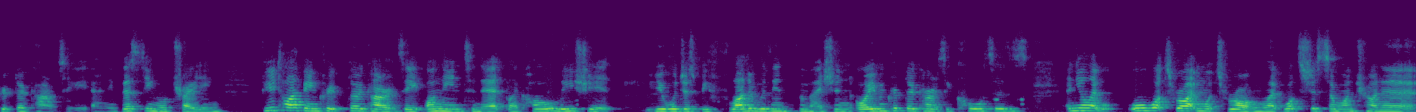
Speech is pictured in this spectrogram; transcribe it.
cryptocurrency and investing or trading if you type in cryptocurrency on the internet, like holy shit, you will just be flooded with information or even cryptocurrency courses. And you're like, well, what's right and what's wrong? Like, what's just someone trying to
